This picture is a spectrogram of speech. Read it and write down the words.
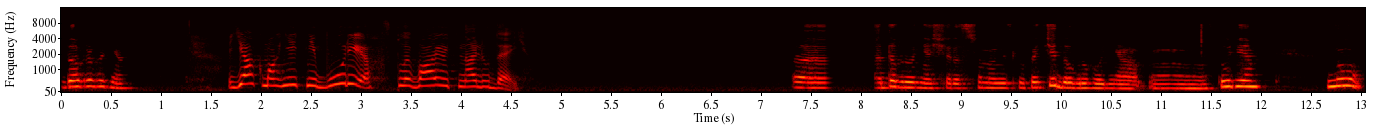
Доброго дня. Як магнітні бурі впливають на людей? Е, Доброго дня ще раз, шановні слухачі. Доброго дня, студія. Ну,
